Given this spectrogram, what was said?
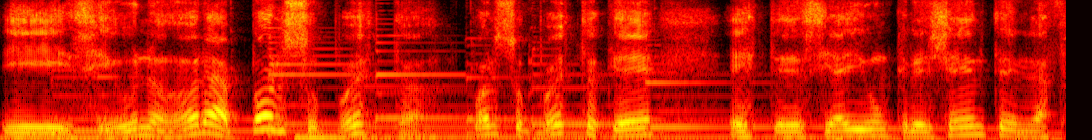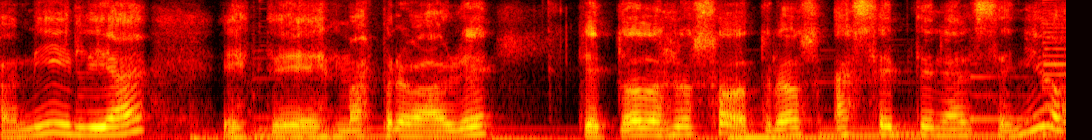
Y si uno ora, por supuesto, por supuesto que este, si hay un creyente en la familia, este, es más probable que todos los otros acepten al Señor.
